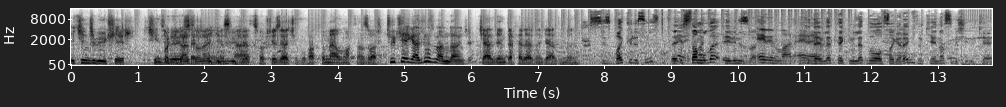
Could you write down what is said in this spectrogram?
İkinci büyük şehir. İkinci Bakıdan böyük sonra ikinci büyük Hə, şəhər. Çox gözəl ki, bu haqda məlumatınız var. Türkiye'ye geldiniz mi abi daha önce? Gəldiyim dəfələrlə gəldim mənim. Siz Bakülüsünüz. E, İstanbul'da eviniz var. Evim var, İki evet. devlet tek millet bu olsa gerek. Türkiye nasıl bir şey ülke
